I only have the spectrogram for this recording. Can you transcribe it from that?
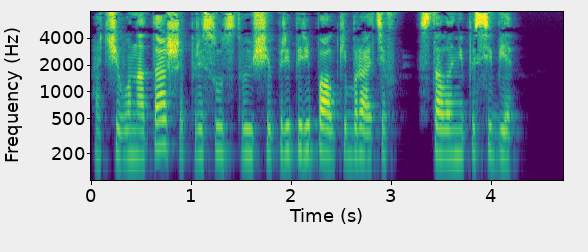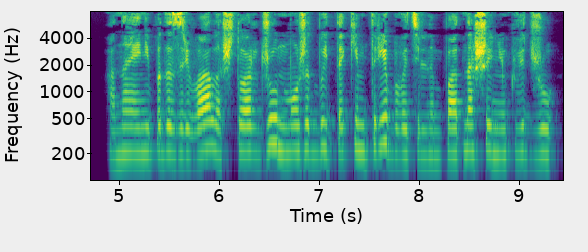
отчего Наташе, присутствующей при перепалке братьев, стало не по себе. Она и не подозревала, что Арджун может быть таким требовательным по отношению к Виджу.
